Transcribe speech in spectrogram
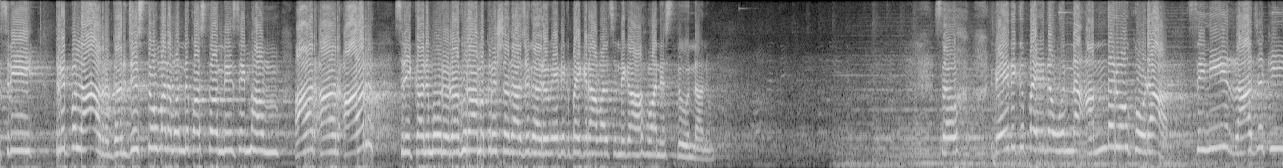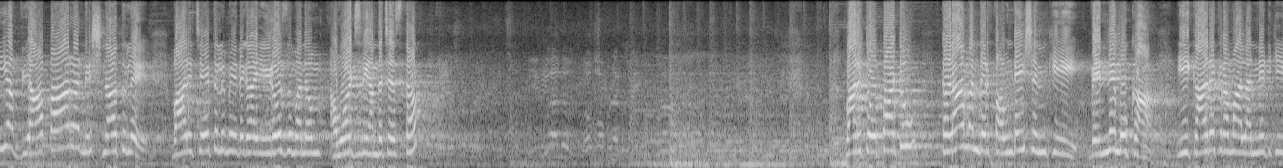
శ్రీ ట్రిపుల్ ఆర్ గర్జిస్తూ మన ముందుకు వస్తోంది సింహం ఆర్ఆర్ఆర్. ఆర్ శ్రీ కనుమూరు రఘురామకృష్ణరాజు గారు వేదికపైకి రావాల్సిందిగా ఆహ్వానిస్తూ ఉన్నాను. సో వేదిక పైన ఉన్న అందరూ కూడా సినీ రాజకీయ వ్యాపార నిష్ణాతులే. వారి చేతుల మీదుగా ఈరోజు మనం అవార్డ్స్ని అందజేస్తాం వారితో పాటు కళామందిర్ ఫౌండేషన్కి వెన్నెముక. ఈ కార్యక్రమాలన్నిటికీ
